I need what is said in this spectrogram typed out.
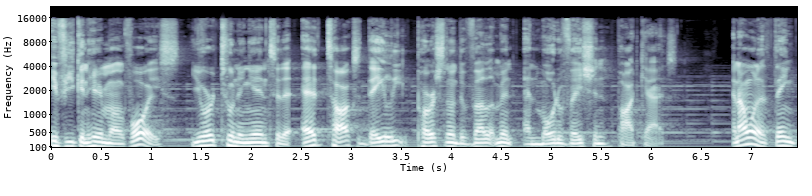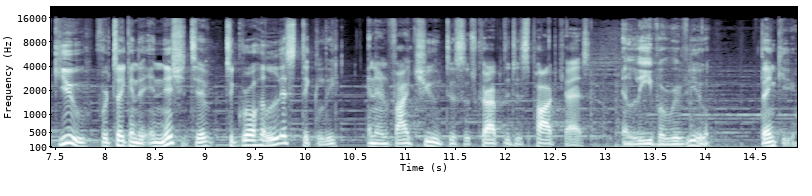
If you can hear my voice, you're tuning in to the Ed Talks Daily Personal Development and Motivation Podcast. And I want to thank you for taking the initiative to grow holistically and invite you to subscribe to this podcast and leave a review. Thank you.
